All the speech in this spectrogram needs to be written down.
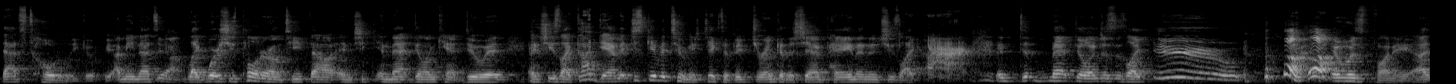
that's totally goofy. I mean, that's Yeah. like where she's pulling her own teeth out, and she and Matt Dillon can't do it, and she's like, "God damn it, just give it to me." She takes a big drink of the champagne, and then she's like, "Ah!" And D- Matt Dillon just is like, "Ew." it was funny. I,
